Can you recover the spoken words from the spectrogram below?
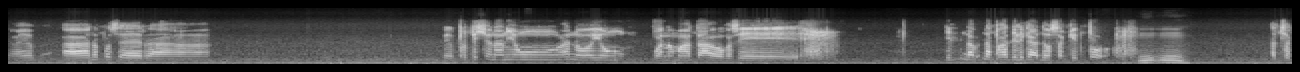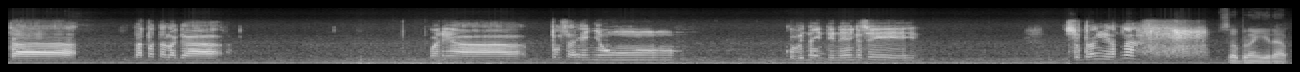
Sa ngayon, ah, ano po sir, eh, proteksyonan yung ano yung kuha ng mga tao kasi nap- napakadelikado ang sakit po. Mm-mm. At saka dapat talaga kuha niya pagsain yung COVID-19 na yun kasi sobrang hirap na. Sobrang hirap.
